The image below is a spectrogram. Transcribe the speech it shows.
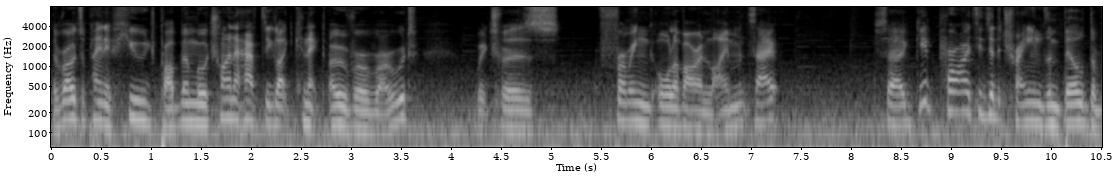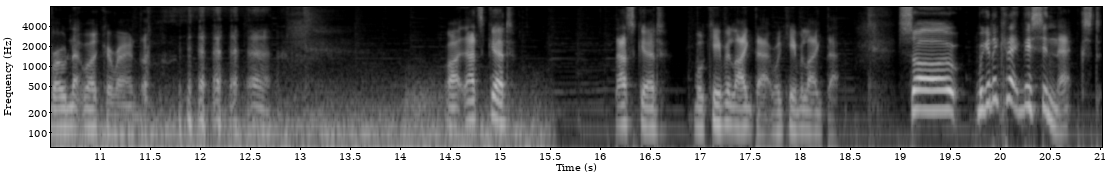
The roads are playing a huge problem. We were trying to have to like connect over a road, which was throwing all of our alignments out. So give priority to the trains and build the road network around them. right, that's good. That's good. We'll keep it like that. We'll keep it like that. So we're going to connect this in next.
